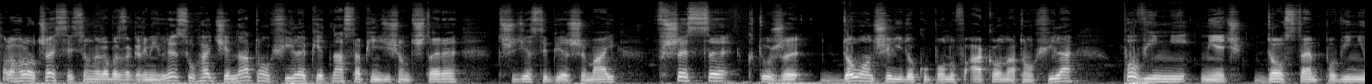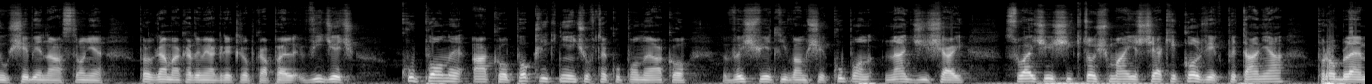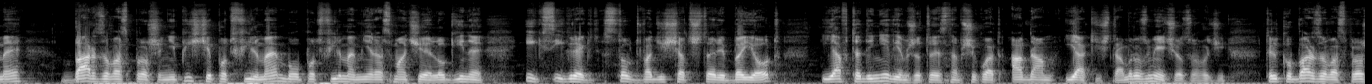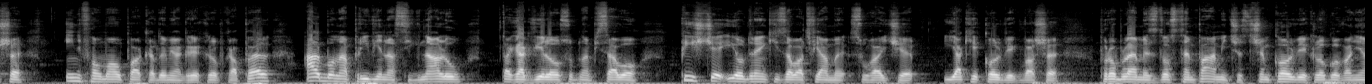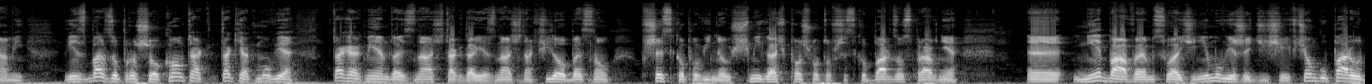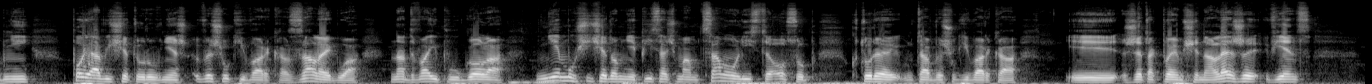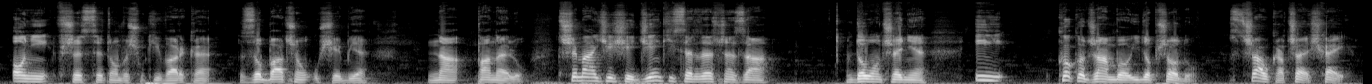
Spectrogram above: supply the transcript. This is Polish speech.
Halo, halo, cześć, z tej strony Robert z Akademii Gry. Słuchajcie, na tą chwilę 15.54, 31 maj, wszyscy, którzy dołączyli do kuponów AKO na tą chwilę, powinni mieć dostęp, powinni u siebie na stronie programu akademiagry.pl widzieć kupony AKO. Po kliknięciu w te kupony AKO wyświetli Wam się kupon na dzisiaj. Słuchajcie, jeśli ktoś ma jeszcze jakiekolwiek pytania, problemy, bardzo Was proszę, nie piszcie pod filmem, bo pod filmem nieraz macie loginy XY124BJ i ja wtedy nie wiem, że to jest na przykład Adam jakiś tam, rozumiecie o co chodzi. Tylko bardzo Was proszę, infomałpa.akademiagry.pl albo na privie na Signalu, tak jak wiele osób napisało, piszcie i od ręki załatwiamy, słuchajcie, jakiekolwiek Wasze problemy z dostępami czy z czymkolwiek logowaniami, więc bardzo proszę o kontakt. Tak jak mówię, tak jak miałem dać znać, tak daję znać. Na chwilę obecną wszystko powinno już śmigać, poszło to wszystko bardzo sprawnie. E, Niebawem, słuchajcie, nie mówię, że dzisiaj, w ciągu paru dni pojawi się tu również wyszukiwarka zaległa na 2,5 gola. Nie musicie do mnie pisać, mam całą listę osób, które ta wyszukiwarka, yy, że tak powiem, się należy, więc oni wszyscy tą wyszukiwarkę zobaczą u siebie na panelu. Trzymajcie się, dzięki serdeczne za dołączenie i Coco Jumbo i do przodu. Strzałka, cześć, hej.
